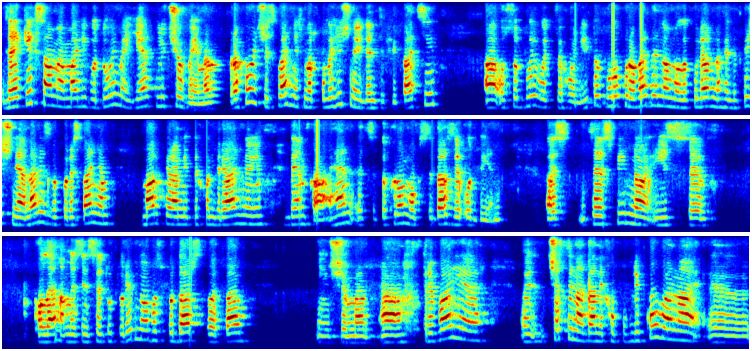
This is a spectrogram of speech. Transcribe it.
для яких саме малі водойми є ключовими. Враховуючи складність морфологічної ідентифікації, а особливо цього літа, було проведено молекулярно-генетичний аналіз використанням маркера мітохондріальної ДНК, ген цитохром оксидази 1. Е, Це спільно із колегами з Інституту рибного господарства та іншими. Триває е, частина даних опублікована, е,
